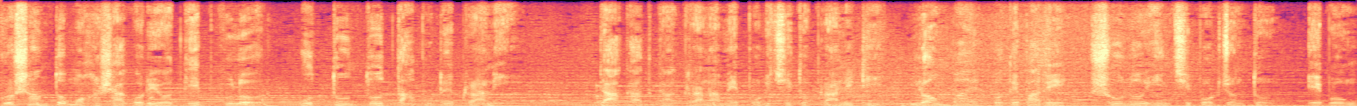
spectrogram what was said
প্রশান্ত মহাসাগরীয় দ্বীপগুলোর অত্যন্ত দাপুটে প্রাণী। ডাকাত কাঁকড়া নামে পরিচিত প্রাণীটি লম্বায় হতে পারে ষোলো ইঞ্চি পর্যন্ত এবং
